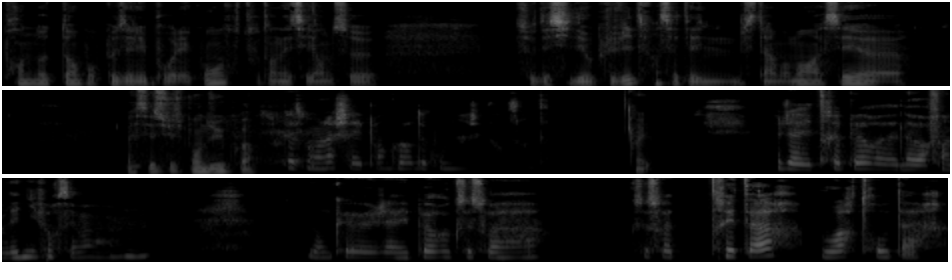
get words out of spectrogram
prendre notre temps pour peser les pour et les contre, tout en essayant de se se décider au plus vite. Enfin, c'était c'était un moment assez assez suspendu, quoi. Qu'à ce moment-là, je savais pas encore de combien j'étais enceinte. J'avais très peur euh, d'avoir fait un déni, forcément. hein. Donc euh, j'avais peur que ce soit que ce soit très tard, voire trop tard.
